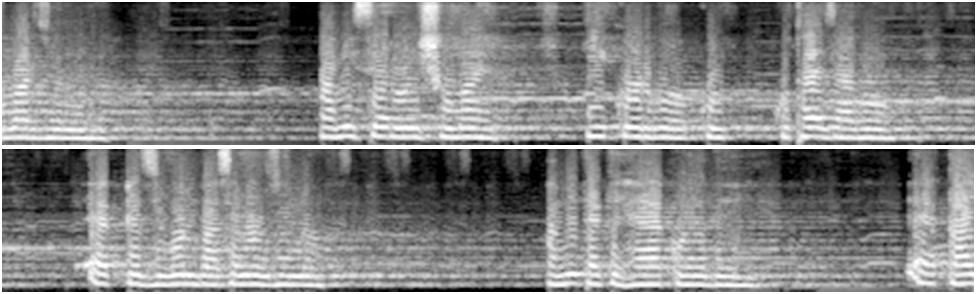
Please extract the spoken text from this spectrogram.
আমার জন্য। আমি স্যার, ওই সময় কি করব? কোথায় যাব? একটা জীবন বাঁচানোর জন্য আমি তাকে হ্যাঁ করে দেই। তাই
